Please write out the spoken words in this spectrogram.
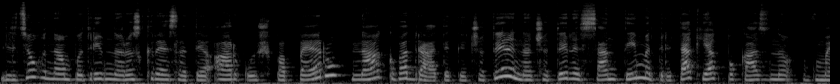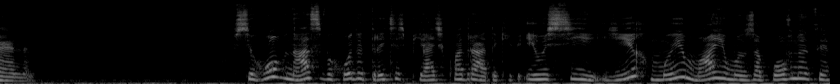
Для цього нам потрібно розкреслити аркуш паперу на квадратики 4 на 4 см, так як показано в мене. Всього в нас виходить 35 квадратиків, і усі їх ми маємо заповнити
